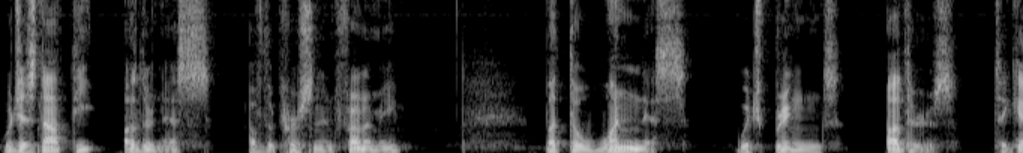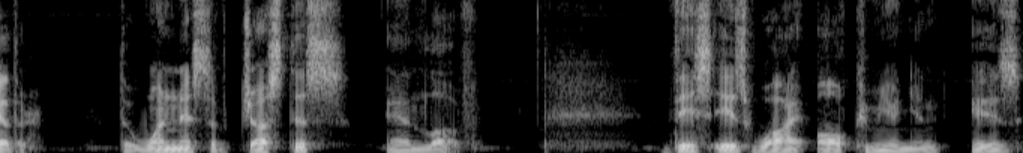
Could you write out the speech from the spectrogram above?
which is not the otherness of the person in front of me, but the oneness which brings others together, the oneness of justice and love. This is why all communion is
